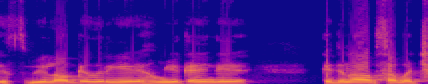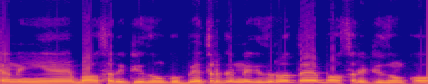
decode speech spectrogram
इस वीलॉग के ज़रिए हम ये कहेंगे कि जनाब, सब अच्छा नहीं है, बहुत सारी चीज़ों को बेहतर करने की ज़रूरत है, बहुत सारी चीज़ों को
